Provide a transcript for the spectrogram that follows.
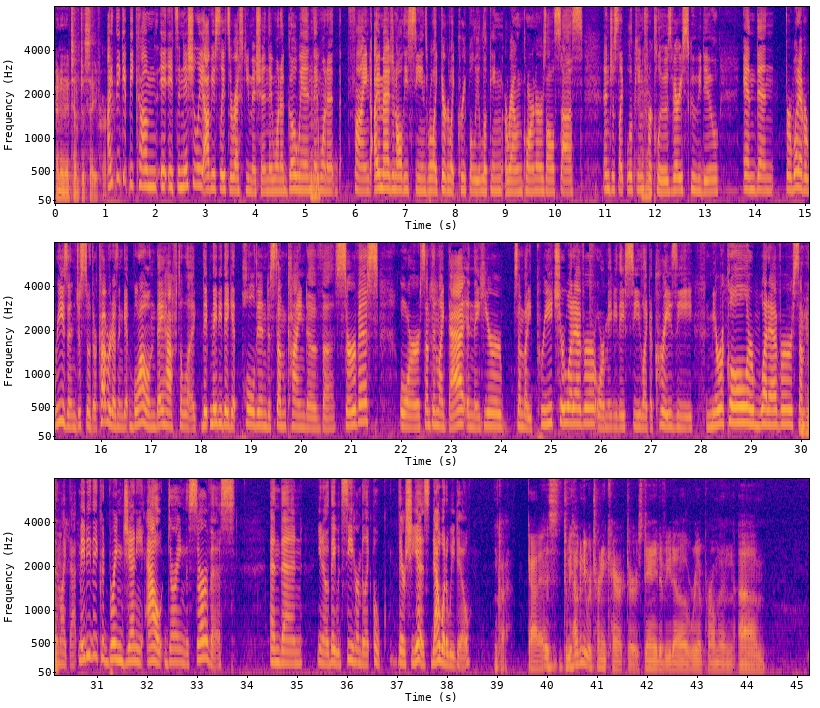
in an attempt to save her? I think it becomes it's initially obviously it's a rescue mission. They want to go in, they want to find. I imagine all these scenes where like they're like creepily looking around corners, all sus, and just like looking for clues, very Scooby Doo. And then for whatever reason, just so their cover doesn't get blown, they have to like they, maybe they get pulled into some kind of uh, service or something like that and they hear somebody preach or whatever or maybe they see like a crazy miracle or whatever something like that maybe they could bring jenny out during the service and then you know they would see her and be like oh there she is now what do we do okay. Got it. Is do we have any returning characters? Danny DeVito, Rhea Perlman, um,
